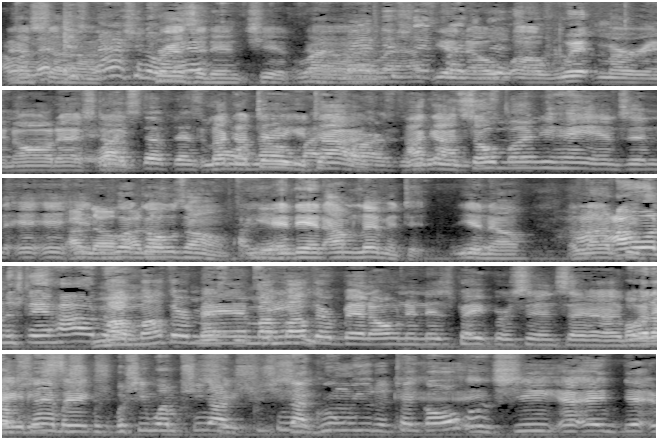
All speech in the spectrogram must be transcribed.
I don't know, That's that- it's uh, national, man. president shit. Right, uh, Man, this shit You know, uh, Whitmer and all that stuff. Like stuff that's Like I tell on, you, like Ty, I got so stuff. many hands in, in, in, in know, what goes on, and then I'm limited. You know, A lot I of don't understand how though. My mother, man, my thing. mother been owning this paper since uh, But what what I'm eighty saying, but, six. but, but she wasn't. She not. She- She, she, she- not grooming you to take over. She uh, uh,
